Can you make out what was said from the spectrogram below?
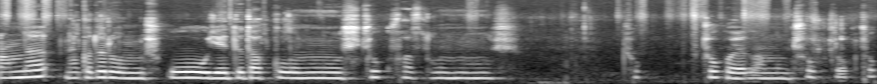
şu anda ne kadar olmuş? Oo 7 dakika olmuş. Çok fazla olmuş. Çok çok oyalandım. Çok çok çok.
